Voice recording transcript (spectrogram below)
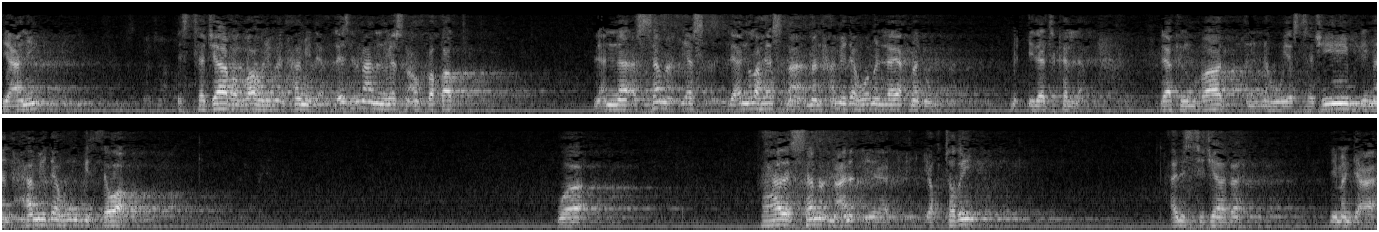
يعني استجاب الله لمن حمده. ليس المعنى أنه يسمع فقط لأن السمع يسمع لأن الله يسمع من حمده ومن لا يحمده إذا تكلم. لكن المراد أنه يستجيب لمن حمده بالثواب. و فهذا السمع معنى يقتضي الاستجابة لمن دعاه.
